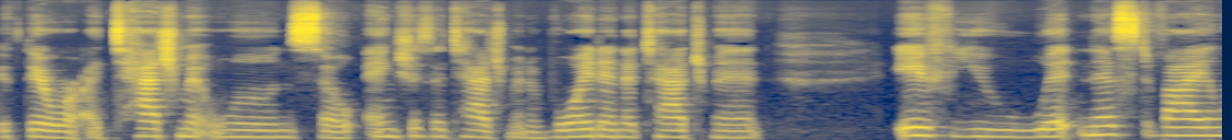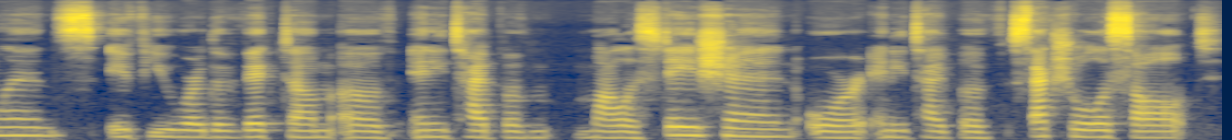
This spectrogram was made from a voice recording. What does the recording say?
if there were attachment wounds, so anxious attachment, avoidant attachment, if you witnessed violence, if you were the victim of any type of molestation or any type of sexual assault,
